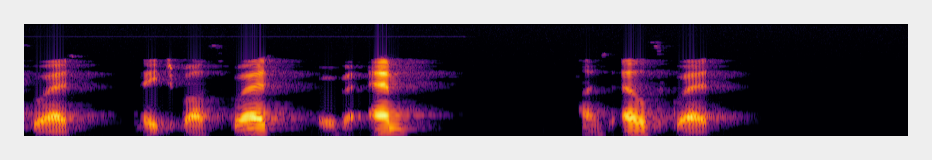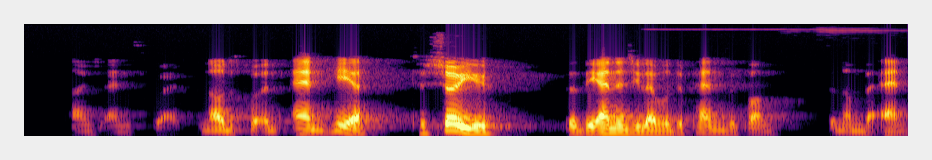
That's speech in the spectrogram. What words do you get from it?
squared h bar squared over m times L squared times n squared. And I'll just put an n here to show you that the energy level depends upon the number n,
